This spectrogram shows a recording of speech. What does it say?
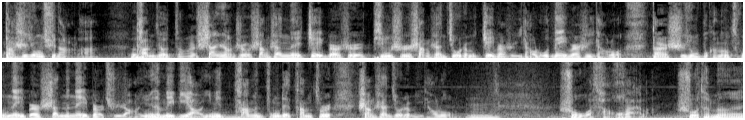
大师兄去哪儿了？嗯他们就等着山上之后上山那这边是平时上山就这么这边是一条路，那边是一条路。但是师兄不可能从那边山的那边去绕，因为他没必要，因为他们从这他们村上山就这么一条路。嗯，说我操，坏了！说他妈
